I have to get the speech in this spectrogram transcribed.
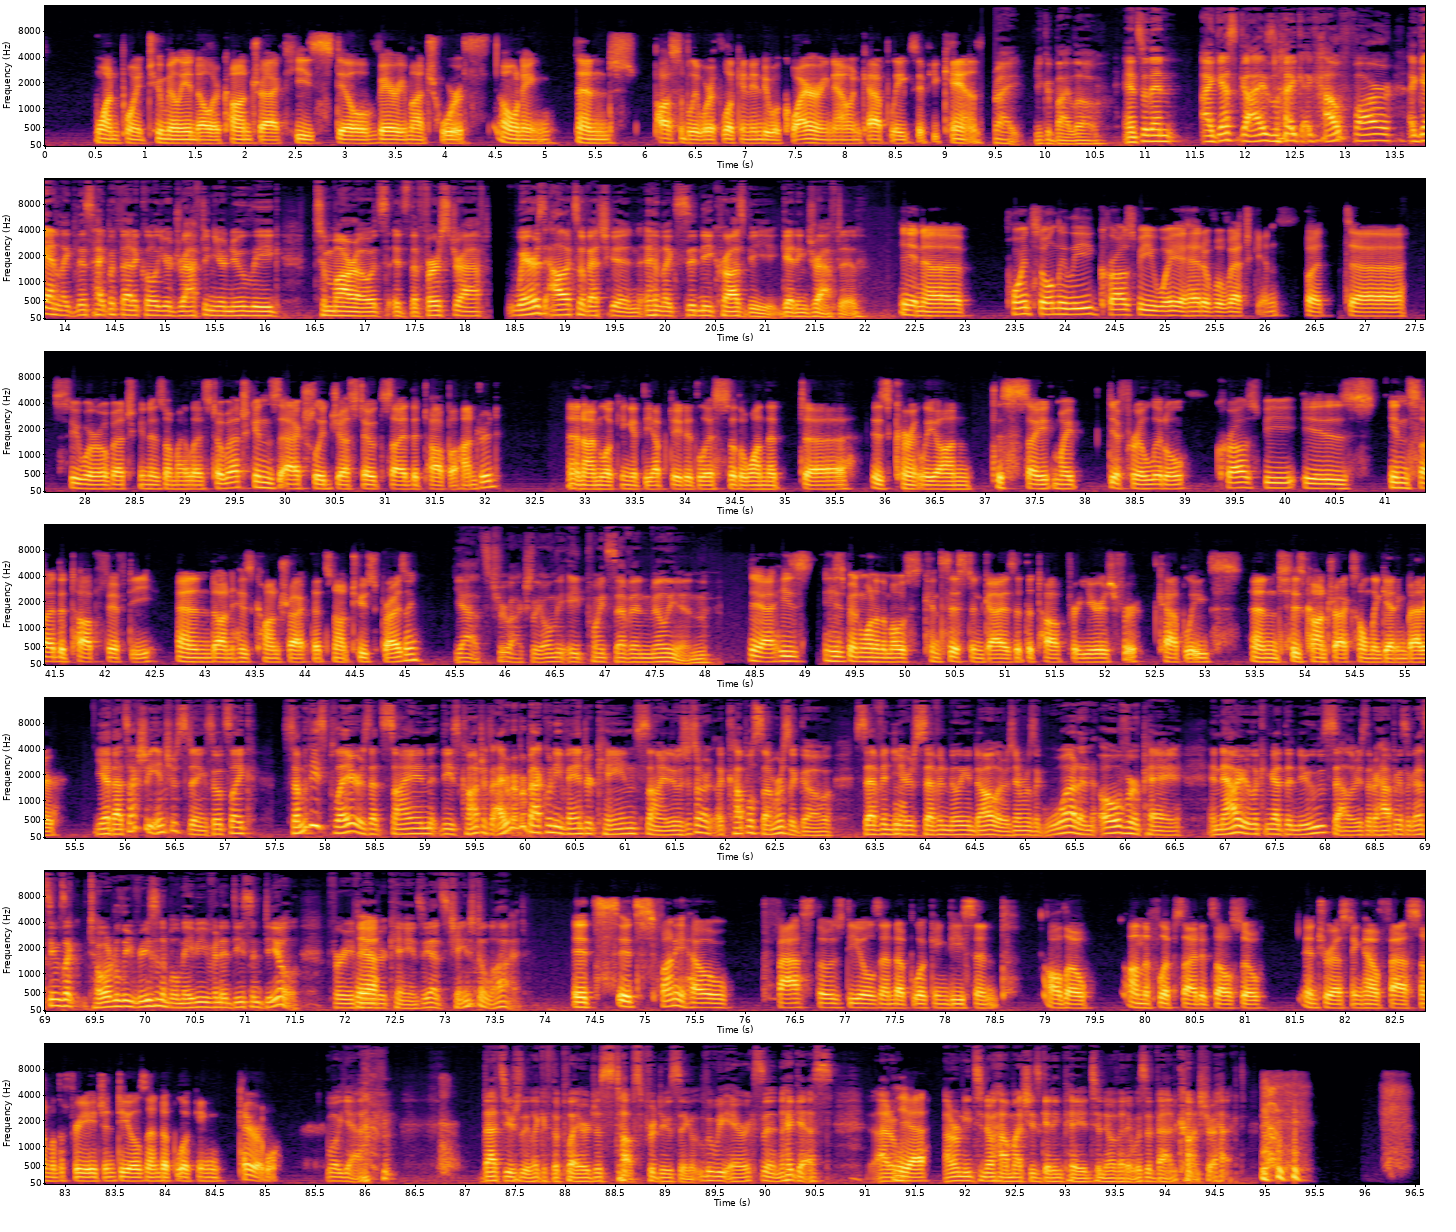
$1.2 million contract, he's still very much worth owning and possibly worth looking into acquiring now in cap leagues if you can. Right. You could buy low. And so then I guess guys like, like how far again like this hypothetical you're drafting your new league tomorrow it's it's the first draft. Where's Alex Ovechkin and like Sidney Crosby getting drafted? In a points only league, Crosby way ahead of Ovechkin, but uh see where Ovechkin is on my list. Ovechkin's actually just outside the top 100 and I'm looking at the updated list. So the one that uh, is currently on this site might differ a little. Crosby is inside the top 50, and on his contract, that's not too surprising. Yeah, it's true. Actually, only eight point seven million. Yeah, he's he's been one of the most consistent guys at the top for years for cap leagues, and his contract's only getting better. Yeah, that's actually interesting. So it's like some of these players that sign these contracts. I remember back when Evander Kane signed. It was just a couple summers ago. Seven years, seven million dollars. Everyone's like, "What an overpay!" And now you're looking at the new salaries that are happening. It's like that seems like totally reasonable, maybe even a decent deal for Evander yeah. Kane. So yeah, it's changed a lot. It's it's funny how fast those deals end up looking decent. Although on the flip side, it's also interesting how fast some of the free agent deals end up looking terrible. Well, yeah. That's usually like if the player just stops producing. Loui Eriksson, I guess. I don't yeah. I don't need to know how much he's getting paid to know that it was a bad contract.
